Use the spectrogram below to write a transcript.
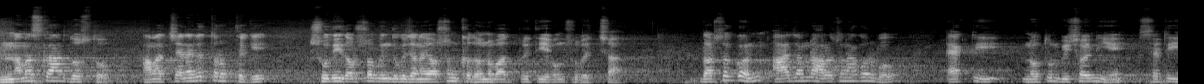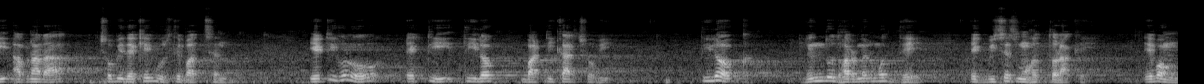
নমস্কার দোস্ত। আমার চ্যানেলের তরফ থেকে সুদী দর্শকবিন্দুকে জানাই অসংখ্য ধন্যবাদ, প্রীতি এবং শুভেচ্ছা। দর্শকগণ, আজ আমরা আলোচনা করব একটি নতুন বিষয় নিয়ে, সেটি আপনারা ছবি দেখেই বুঝতে পাচ্ছেন। এটি হলো একটি তিলক বা টিকার ছবি। তিলক হিন্দু ধর্মের মধ্যে এক বিশেষ মহত্ব রাখে এবং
